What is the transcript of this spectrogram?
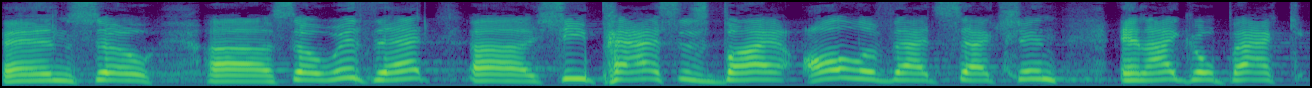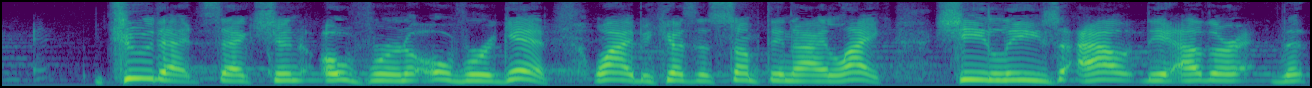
And so, uh, so with that, uh, she passes by all of that section, and I go back to that section over and over again. Why? Because it's something I like. She leaves out the other that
